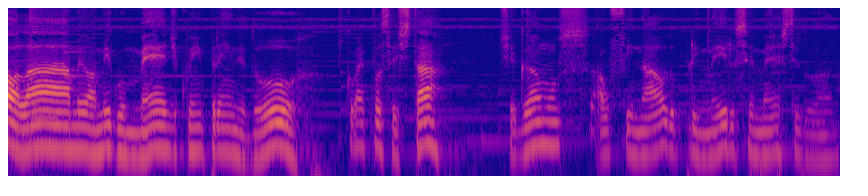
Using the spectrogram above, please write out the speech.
Olá, meu amigo médico empreendedor, como é que você está? Chegamos ao final do primeiro semestre do ano.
